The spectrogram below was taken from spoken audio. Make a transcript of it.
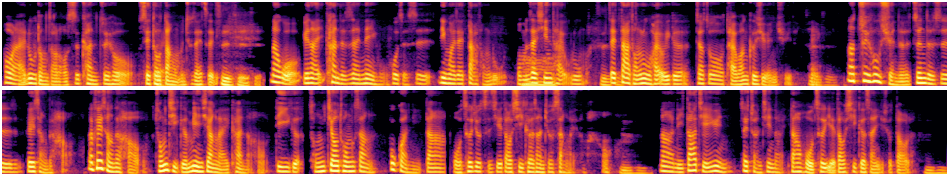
后来陆董找老师看，最后 settle down，我们就在这里。是是是，那我原来看的是在内湖，或者是另外在大同路，我们在新台五路嘛，是在大同路还有一个叫做台湾科学园区的。是哎是，那最后选的真的是非常的好。那非常的好。从几个面向来看呢，哈，第一个从交通上，不管你搭火车就直接到西客站就上来了嘛，哦，嗯嗯那你搭捷运再转进来，搭火车也到西客站也就到了。嗯嗯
